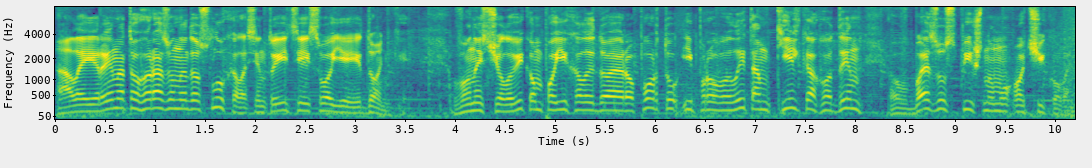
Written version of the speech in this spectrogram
Але Ірина того разу не дослухалась інтуїції своєї доньки. Вони з чоловіком поїхали до аеропорту і провели там кілька годин в безуспішному очікуванні.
